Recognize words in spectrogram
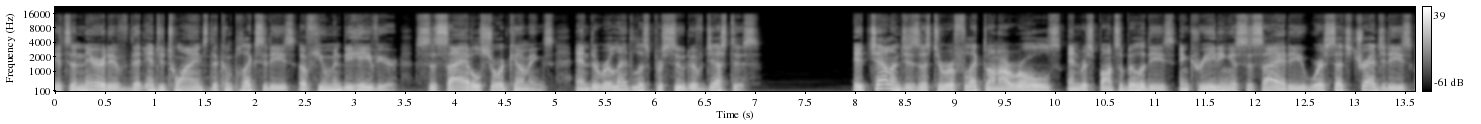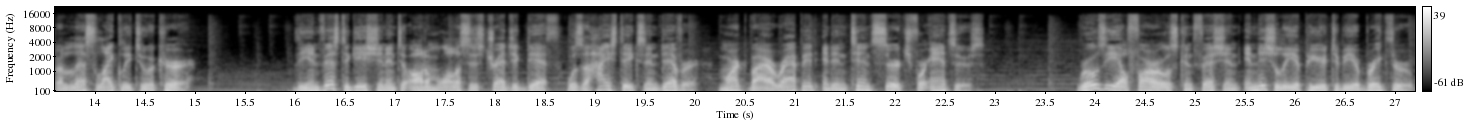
it's a narrative that intertwines the complexities of human behavior, societal shortcomings, and the relentless pursuit of justice. It challenges us to reflect on our roles and responsibilities in creating a society where such tragedies are less likely to occur. The investigation into Autumn Wallace's tragic death was a high stakes endeavor marked by a rapid and intense search for answers. Rosie Alfaro's confession initially appeared to be a breakthrough,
